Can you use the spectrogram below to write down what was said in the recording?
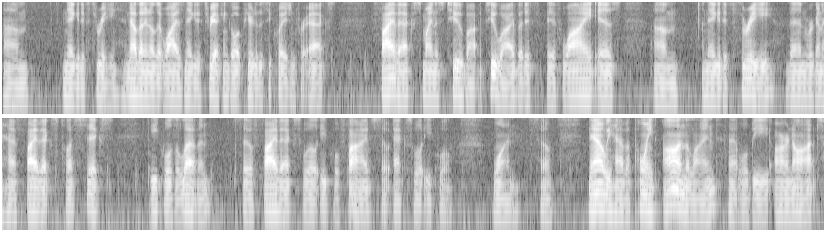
um, negative 3. And now that I know that y is negative 3, I can go up here to this equation for x. 5x minus 2 by, 2y, but if, if y is um, negative 3, then we're going to have 5x plus 6 equals 11. So 5x will equal 5, so x will equal 1. So now we have a point on the line that will be r naught.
